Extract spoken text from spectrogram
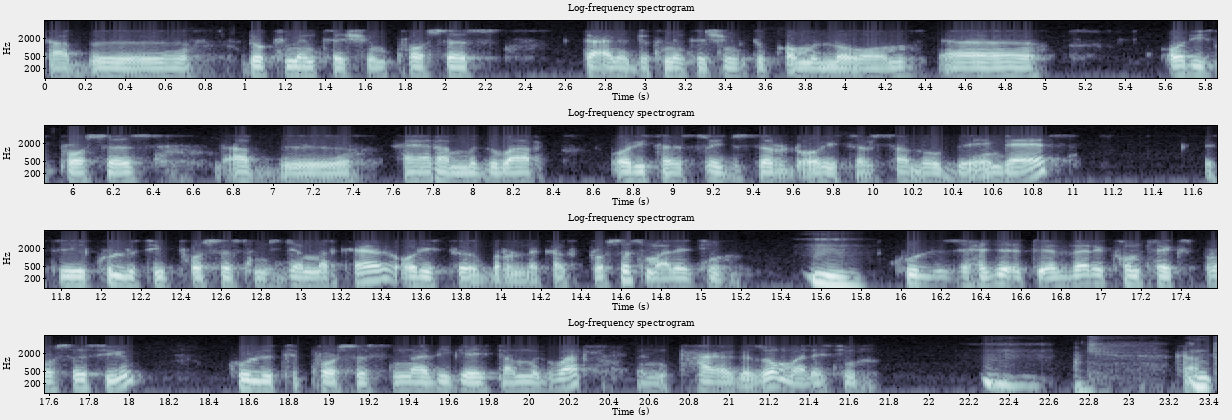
ካብ ዶኪመንቴሽን ፕሮሰስ እንታይ ዓይነት ዶኪመንቴሽን ክጥቀሙ ኣለዎም ኦዲት ፕሮሰስ ኣብ ሃያራ ምግባር ኦዲተርስ ሬጅስተርድ ኦዲተርስ ኣለዎ ብኤንዲኣይስ እቲ ኩሉ እቲ ፕሮሰስ ምስ ጀመርከ ኦዲት ክገብር ኣለካ ፕሮሰስ ማለት እዩ ኩሉ እዚ ሕዚ እቲ ቨሪ ኮምፕሌክስ ፕሮሰስ እዩ ኩሉ እቲ ፕሮሰስ ናቪገይት ኣብ ምግባር ንተሓጋገዞም ማለት እዩ ካብቲ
